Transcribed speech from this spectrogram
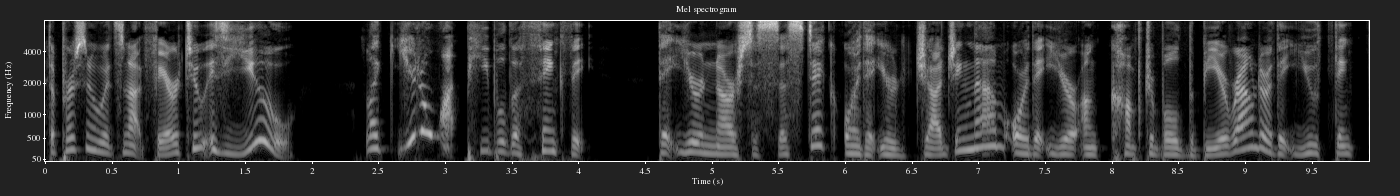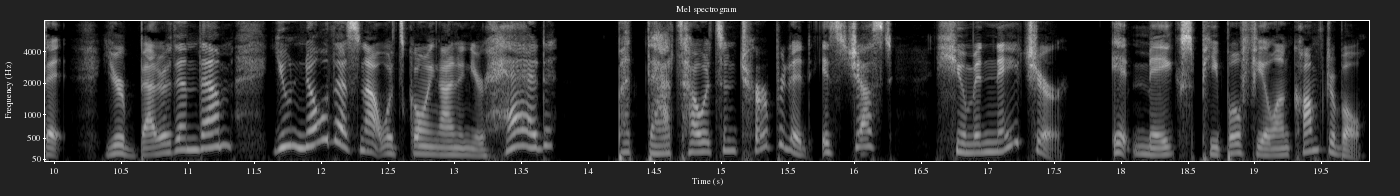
The person who it's not fair to is you. Like you don't want people to think that that you're narcissistic or that you're judging them or that you're uncomfortable to be around or that you think that you're better than them. You know that's not what's going on in your head, but that's how it's interpreted. It's just human nature. It makes people feel uncomfortable.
